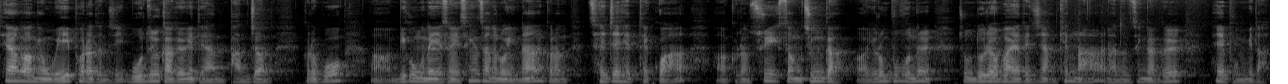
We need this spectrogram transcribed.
태양광용 웨이퍼라든지 모듈 가격에 대한 반전 그리고 어, 미국 내에서의 생산으로 인한 그런 세제 혜택과 어, 그런 수익성 증가 어, 이런 부분을 좀 노려봐야 되지 않겠나라는 생각을 해봅니다.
